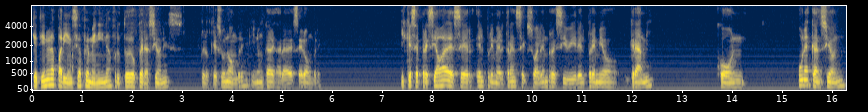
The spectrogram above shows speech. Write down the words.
que tiene una apariencia femenina fruto de operaciones pero que es un hombre y nunca dejará de ser hombre, y que se preciaba de ser el primer transexual en recibir el premio Grammy con una canción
